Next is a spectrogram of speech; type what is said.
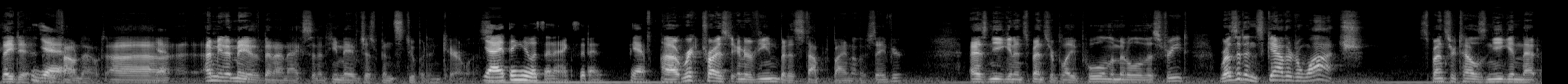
they did. Yeah. They found out. Uh, I mean, it may have been an accident. He may have just been stupid and careless. Yeah, I think it was an accident. Yeah. Uh, Rick tries to intervene, but is stopped by another savior. As Negan and Spencer play pool in the middle of the street, residents gather to watch. Spencer tells Negan that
